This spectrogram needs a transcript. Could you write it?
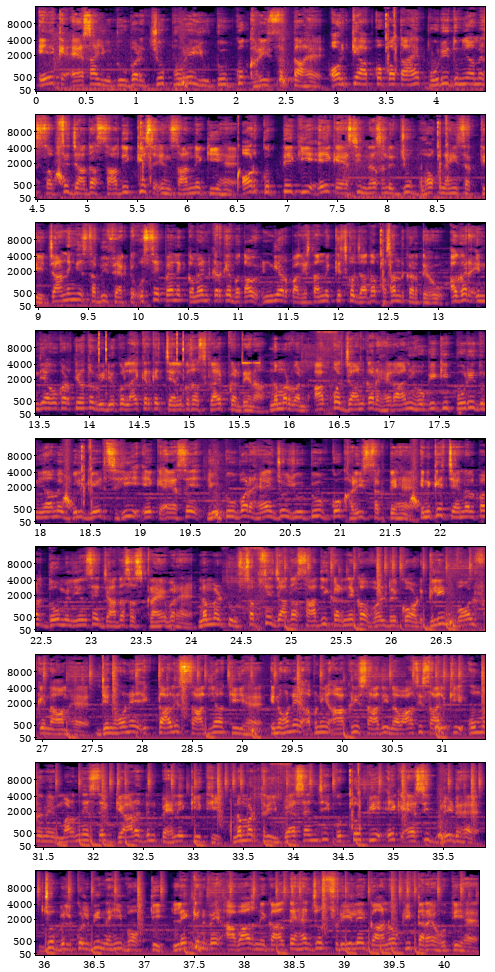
एक ऐसा यूट्यूबर जो पूरे यूट्यूब को खरीद सकता है। और क्या आपको पता है, पूरी दुनिया में सबसे ज़्यादा शादी किस इंसान ने की है? और कुत्ते की एक ऐसी नस्ल जो भौंक नहीं सकती। जानेंगे सभी फैक्ट। उससे पहले कमेंट करके बताओ, इंडिया और पाकिस्तान में किसको ज़्यादा पसंद करते हो? अगर इंडिया को करते हो तो वीडियो को लाइक करके चैनल को सब्सक्राइब कर देना। नंबर वन, आपको जानकर हैरानी होगी की पूरी दुनिया में बिल गेट्स ही एक ऐसे यूट्यूबर है जो यूट्यूब को खरीद सकते हैं। इनके चैनल आरोप दो मिलियन ऐसी ज़्यादा सब्सक्राइबर है। नंबर टू, सबसे ज़्यादा शादी करने का वर्ल्ड रिकॉर्ड ग्लीन वॉल्फ के नाम है, जिन्होंने इकतालीस शादियाँ की है। इन्होंने अपनी आखिरी शादी नवासी साल की उम्र में मरने से 11 दिन पहले की थी। नंबर थ्री बैसेंजी कुत्तों की एक ऐसी ब्रीड है, जो बिल्कुल भी नहीं भोगती लेकिन वे आवाज़ निकालते हैं जो सुरीले गानों की तरह होती है।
